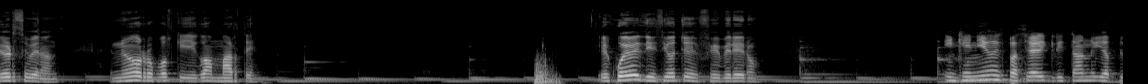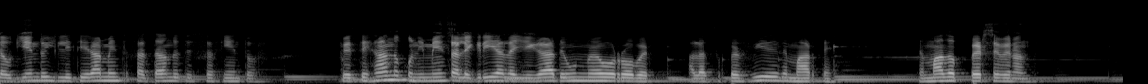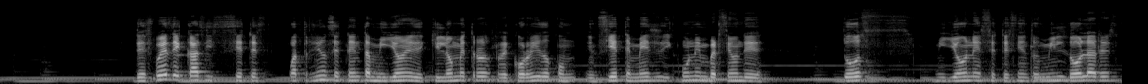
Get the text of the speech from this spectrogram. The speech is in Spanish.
Perseverance, el nuevo robot que llegó a Marte. El jueves 18 de febrero. Ingenieros espaciales gritando y aplaudiendo y literalmente saltando de sus asientos, festejando con inmensa alegría la llegada de un nuevo rover a la superficie de Marte, llamado Perseverance. Después de casi 470 millones de kilómetros recorridos en 7 meses y con una inversión de 2.700.000 dólares,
